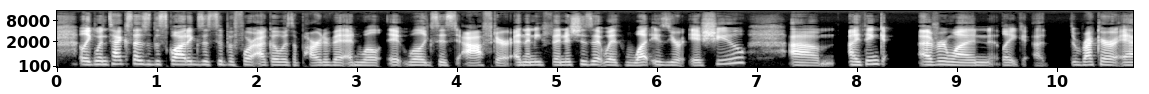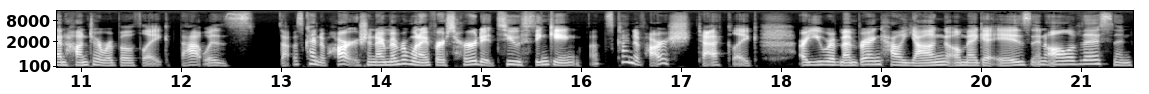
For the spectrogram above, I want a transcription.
like when tech says the squad existed before echo was a part of it and will it will exist after and then he finishes it with what is your issue? Um i think everyone like uh, wrecker and hunter were both like that was that was kind of harsh and i remember when i first heard it too thinking that's kind of harsh tech like are you remembering how young omega is in all of this? And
